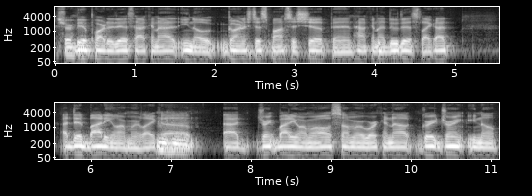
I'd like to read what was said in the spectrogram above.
Sure. be a part of this? How can I, you know, garnish this sponsorship? And how can I do this? Like I, I did Body Armor. Like Mm-hmm. uh, I drink Body Armor all summer, working out. Great drink, you know.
